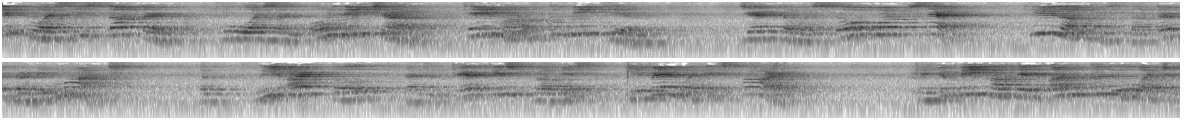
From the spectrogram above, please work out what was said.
It was his daughter, who was an only child, came out to meet him. Jephthah was so upset. He loved his daughter very much. But we are told that he kept his promise even when it's hard. Can you be counted on to do what you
